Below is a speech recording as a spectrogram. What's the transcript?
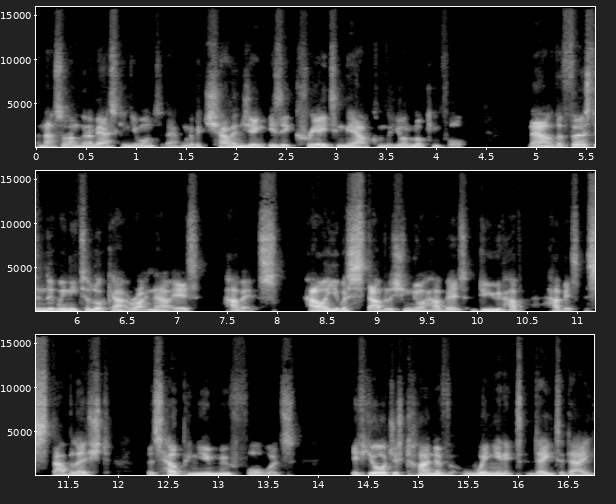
And that's what I'm going to be asking you on today. I'm going to be challenging is it creating the outcome that you're looking for? Now, the first thing that we need to look at right now is habits. How are you establishing your habits? Do you have habits established that's helping you move forwards? If you're just kind of winging it day to day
